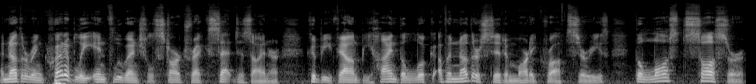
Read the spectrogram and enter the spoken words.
Another incredibly influential Star Trek set designer could be found behind the look of another Sid and Marty Krofft series, The Lost Saucer,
